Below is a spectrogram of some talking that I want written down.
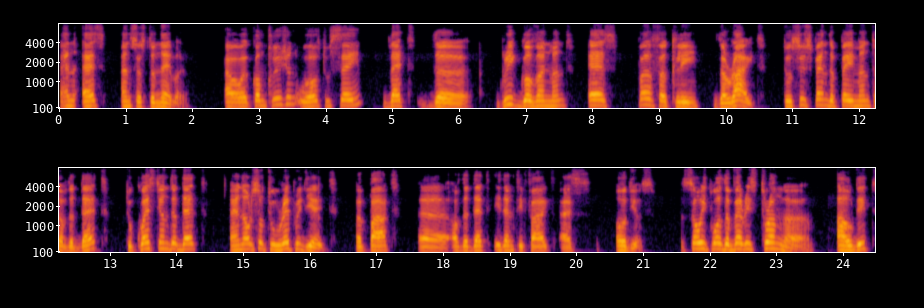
and as unsustainable. Our conclusion was to say that the Greek government has perfectly the right to suspend the payment of the debt, to question the debt, and also to repudiate a part uh, of the debt identified as odious. So it was a very strong uh, audit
